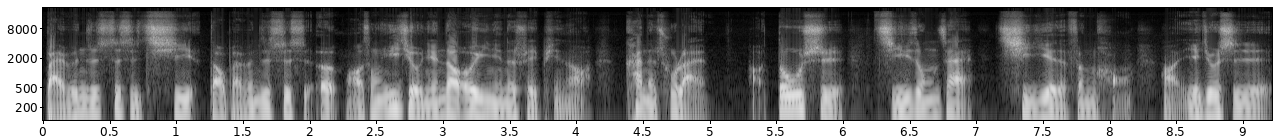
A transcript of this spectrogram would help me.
百分之四十七到百分之四十二啊，从一九年到二一年的水平啊，看得出来啊，都是集中在企业的分红啊，也就是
